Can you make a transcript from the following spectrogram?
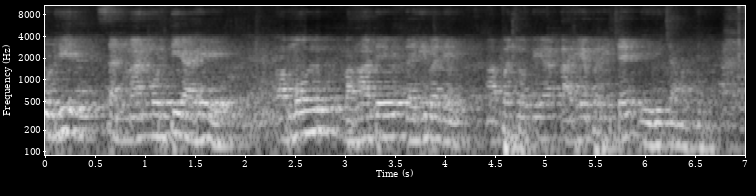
पुढील सन्मान मूर्ती आहे अमोल महादेव दहिवले. आपण बघूया कार्यपरिचय देवीच्या माध्यमात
